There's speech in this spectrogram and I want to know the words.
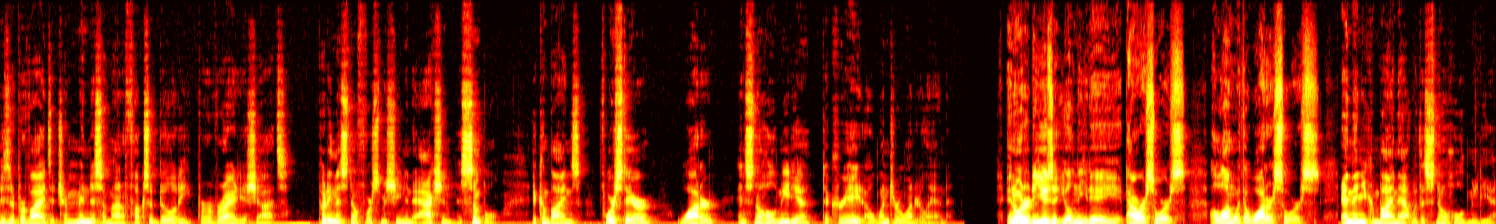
is it provides a tremendous amount of flexibility for a variety of shots. Putting the Snowforce machine into action is simple. It combines forced air, water, and Snowhold media to create a winter wonderland. In order to use it, you'll need a power source along with a water source, and then you combine that with the Snowhold media.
